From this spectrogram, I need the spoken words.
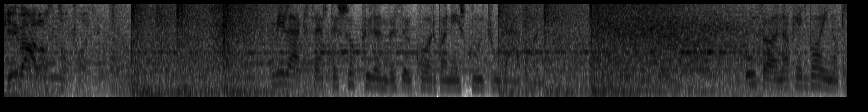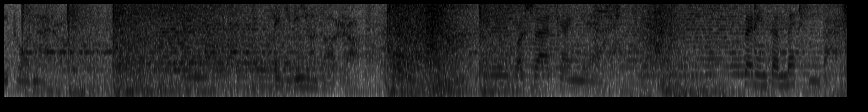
Kiválasztott vagy. Világszerte sok különböző korban és kultúrában. Utalnak egy bajnoki tornára. Egy viadalra. A sárkányjel. Szerintem meghívás.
